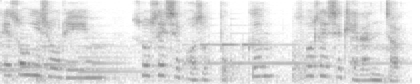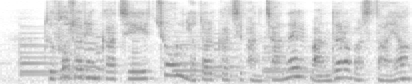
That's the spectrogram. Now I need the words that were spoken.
새송이 조림, 소세지 버섯 볶음, 소세지 계란전, 두부조림까지 총 8가지 반찬을 만들어 봤어요.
